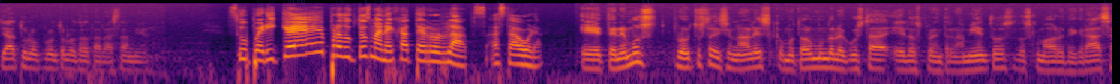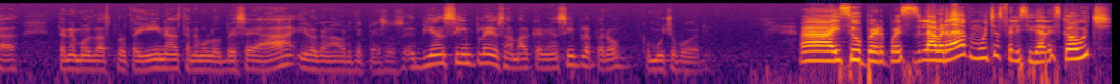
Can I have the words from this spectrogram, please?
ya tú lo pronto lo tratarás también. Super, ¿y qué productos maneja Terror Labs hasta ahora? Eh, tenemos productos tradicionales, como todo el mundo le gusta, eh, los preentrenamientos, los quemadores de grasa, tenemos las proteínas, tenemos los BCAA y los ganadores de pesos. Es bien simple, es una marca bien simple, pero con mucho poder. Ay, súper, pues la verdad, muchas felicidades, coach.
